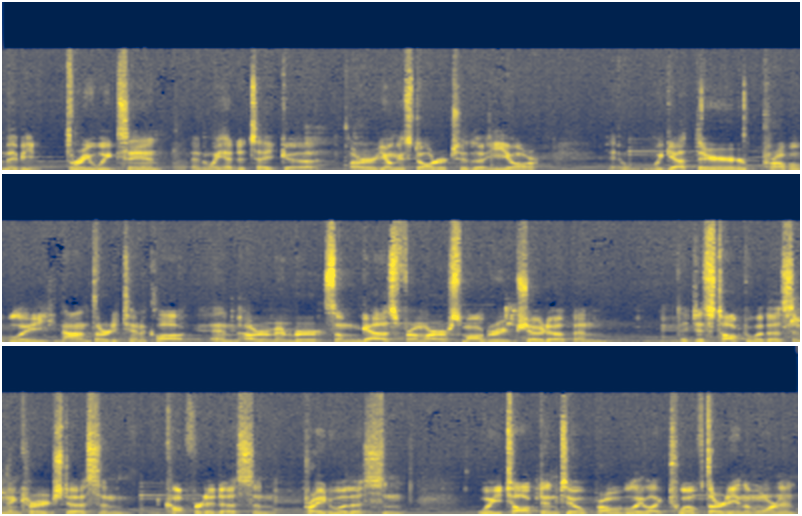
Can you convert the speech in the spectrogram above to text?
maybe three weeks in, and we had to take uh, our youngest daughter to the ER. And we got there probably 9:30, 10 o'clock, and I remember some guys from our small group showed up and they just talked with us and encouraged us and comforted us and prayed with us and we talked until probably like 12:30 in the morning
